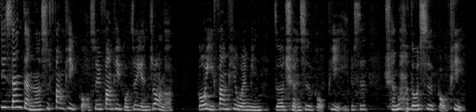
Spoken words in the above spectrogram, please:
第三等呢是放屁狗，所以放屁狗最严重了。狗以放屁为名，则全是狗屁，就是全部都是狗屁。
